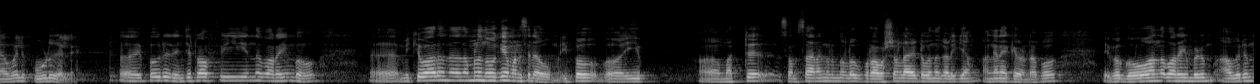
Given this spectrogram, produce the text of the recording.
ലെവൽ കൂടുതലല്ലേ ഇപ്പോൾ ഒരു രഞ്ജി ട്രോഫി എന്ന് പറയുമ്പോൾ മിക്കവാറും നമ്മൾ നോക്കിയാൽ മനസ്സിലാവും. ഇപ്പോൾ ഈ മറ്റ് സംസ്ഥാനങ്ങളിൽ നിന്നുള്ള പ്രൊഫഷണലായിട്ട് വന്ന് കളിക്കാം അങ്ങനെയൊക്കെ ഉണ്ട്. അപ്പോൾ ഇപ്പോൾ ഗോവ എന്ന് പറയുമ്പോഴും അവരും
